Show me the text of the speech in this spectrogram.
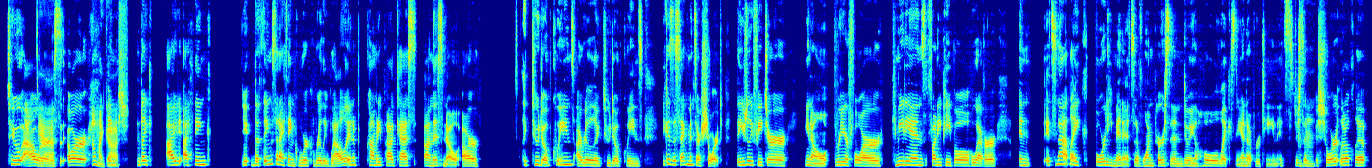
two hours yeah. or oh my gosh. like I I think the things that I think work really well in a comedy podcast on this note are like two dope queens. I really like two dope queens because the segments are short. They usually feature, you know, three or four comedians, funny people, whoever. And it's not like 40 minutes of one person doing a whole like stand up routine. It's just mm-hmm. a, a, short little clip.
